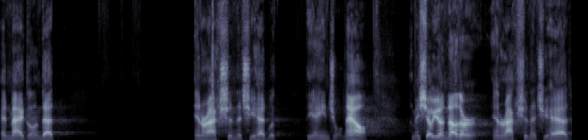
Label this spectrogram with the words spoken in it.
and Magdalene. That interaction that she had with the angel. Now, let me show you another interaction that she had.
